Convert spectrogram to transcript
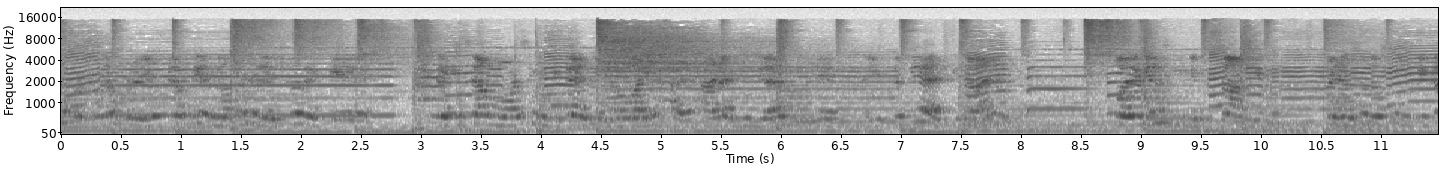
Pero yo creo que no por el hecho de que, de que sea amor significa que no vayas a dejar algún día de querer. Yo creo que al final puede que los sentimientos cambien, pero eso no significa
